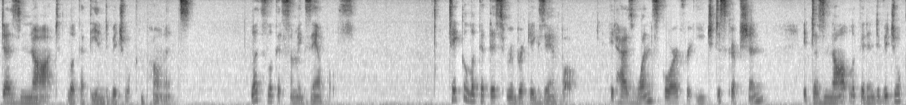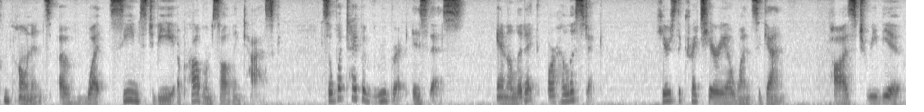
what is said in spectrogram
does not look at the individual components. Let's look at some examples. Take a look at this rubric example. It has one score for each description. It does not look at individual components of what seems to be a problem-solving task. So what type of rubric is this? Analytic or holistic? Here's the criteria once again. Pause to review.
